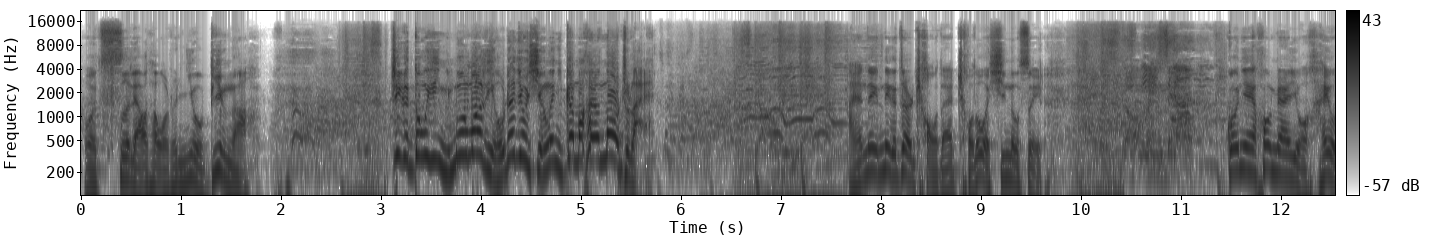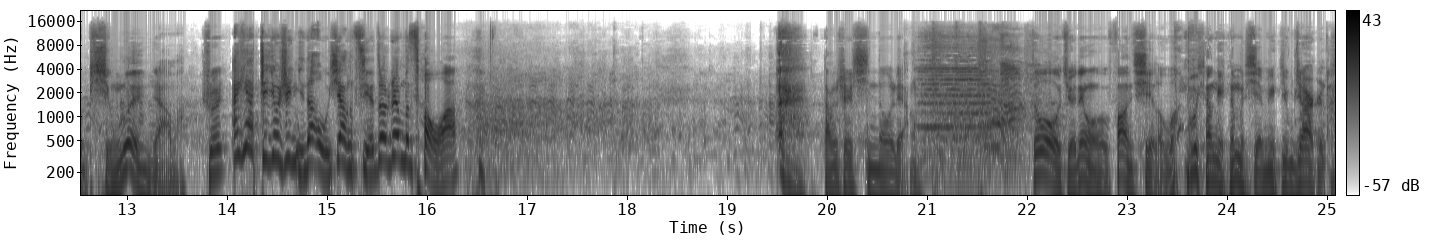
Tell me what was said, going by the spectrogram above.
我私聊他，我说你有病啊！这个东西你默默留着就行了，你干嘛还要闹出来？哎呀，那那个字儿丑的，丑的我心都碎了。关键后面有还有评论，你知道吗？说，哎呀，这就是你的偶像，写字这么丑啊！当时心都凉了，最后我决定我放弃了，我不想给他们写明信片了。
